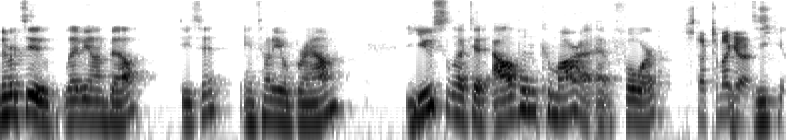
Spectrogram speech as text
Number two, Le'Veon Bell, decent. Antonio Brown. You selected Alvin Kamara at four. Stuck to my guns. Ezekiel.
